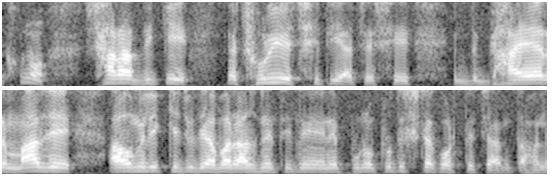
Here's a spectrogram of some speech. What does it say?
এখনও সারা দিকে ছড়িয়ে ছিটিয়ে আছে। সেই ঘায়ের মাঝে আওয়ামী লীগকে যদি আবার রাজনীতিতে এনে পুনঃপ্রতিষ্ঠা করতে চান, তাহলে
